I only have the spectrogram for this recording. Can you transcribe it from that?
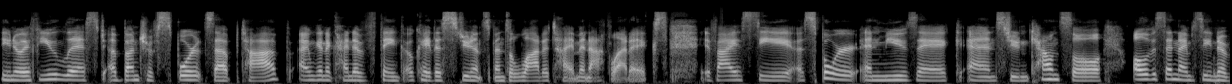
you know, if you list a bunch of sports up top, I'm going to kind of think, okay, this student spends a lot of time in athletics. If I see a sport and music and student council, all of a sudden I'm seeing a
